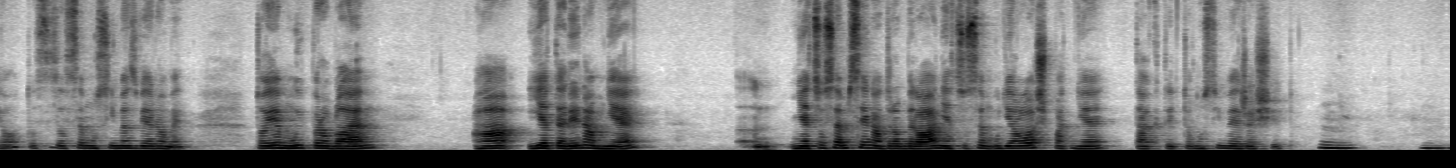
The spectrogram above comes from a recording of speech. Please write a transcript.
Jo, to si zase musíme zvědomit. To je můj problém a je tedy na mě, něco jsem si nadrobila, něco jsem udělala špatně, tak teď to musím vyřešit. Hmm. Hmm.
